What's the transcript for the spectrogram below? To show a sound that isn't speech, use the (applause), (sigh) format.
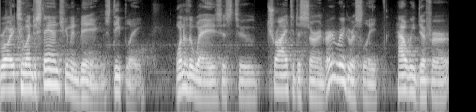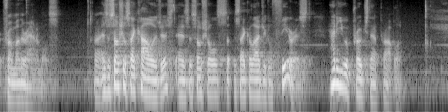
Roy, to understand human beings deeply, one of the ways is to try to discern very rigorously how we differ from other animals. Uh, as a social psychologist, as a social psychological theorist, how do you approach that problem?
